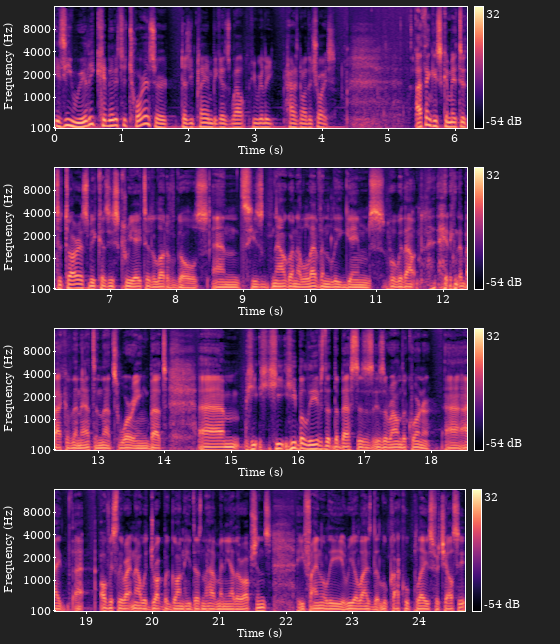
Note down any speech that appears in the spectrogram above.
Is he really committed to Torres, or does he play him because, well, he really has no other choice? I think he's committed to Torres because he's created a lot of goals and he's now gone 11 league games without hitting the back of the net, and that's worrying. But um, he, he he believes that the best is, is around the corner. Uh, I, I, obviously, right now with Drogba gone, he doesn't have many other options. He finally realized that Lukaku plays for Chelsea,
